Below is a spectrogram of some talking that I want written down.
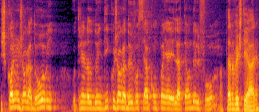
escolhe um jogador, o treinador indica o jogador e você acompanha ele até onde ele for. Até no vestiário.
